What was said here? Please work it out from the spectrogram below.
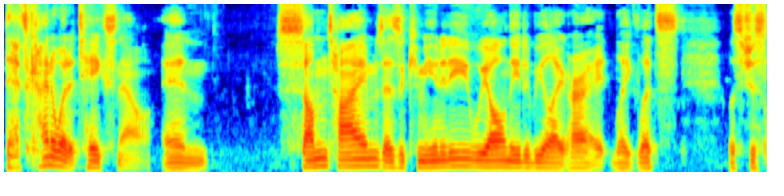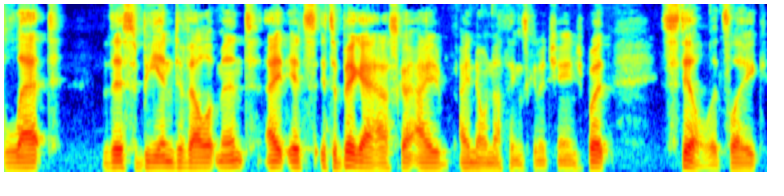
that's kind of what it takes now. And sometimes as a community we all need to be like all right like let's let's just let this be in development. I, it's it's a big ask. I i, I know nothing's going to change but still it's like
